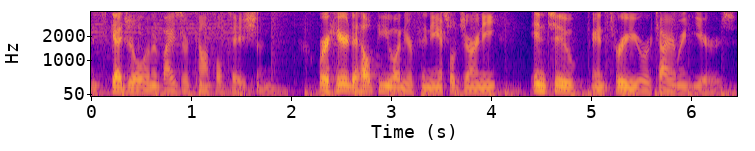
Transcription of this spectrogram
and schedule an advisor consultation. We're here to help you on your financial journey into and through your retirement years.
